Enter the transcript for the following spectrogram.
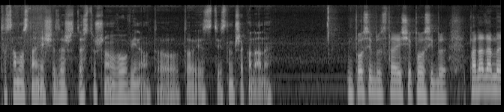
To samo stanie się ze, ze sztuczną wołowiną. To, to jest, jestem przekonany. Impossible staje się possible. Pan Adam e,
